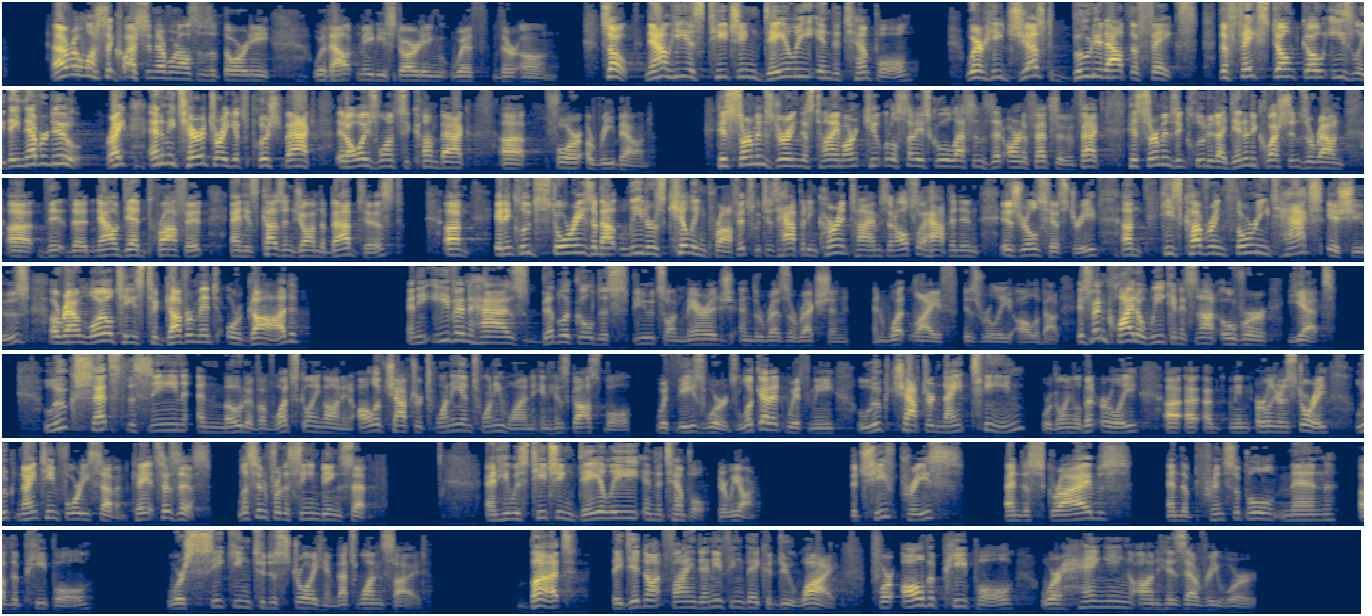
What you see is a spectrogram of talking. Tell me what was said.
Everyone wants to question everyone else's authority without maybe starting with their own. So now he is teaching daily in the temple where he just booted out the fakes. The fakes don't go easily, they never do right? Enemy territory gets pushed back, it always wants to come back uh, for a rebound. His sermons during this time aren't cute little Sunday school lessons that aren't offensive. In fact, his sermons included identity questions around uh, the, the now dead prophet and his cousin John the Baptist. Um, it includes stories about leaders killing prophets, which is happening current times and also happened in Israel's history. Um, he's covering thorny tax issues around loyalties to government or God. And he even has biblical disputes on marriage and the resurrection and what life is really all about. It's been quite a week and it's not over yet. Luke sets the scene and motive of what's going on in all of chapter 20 and 21 in his gospel with these words. Look at it with me. Luke chapter 19. We're going a little bit early. Uh, uh, uh I mean, earlier in the story. Luke 1947. Okay, it says this. Listen for the scene being set and he was teaching daily in the temple. Here we are. The chief priests and the scribes and the principal men of the people were seeking to destroy him. That's one side. But they did not find anything they could do. Why? For all the people were hanging on his every word.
